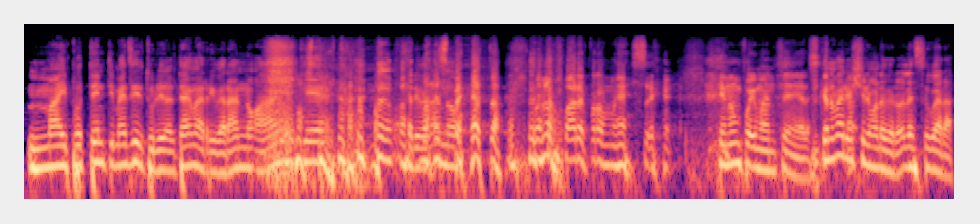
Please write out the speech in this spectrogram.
Ma i potenti mezzi di Tulli del Time arriveranno anche. Ma arriveranno. aspetta, ma non fare promesse che- non puoi mantenere. Secondo me riusciremo davvero. Adesso guarda,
